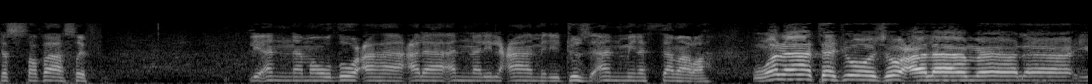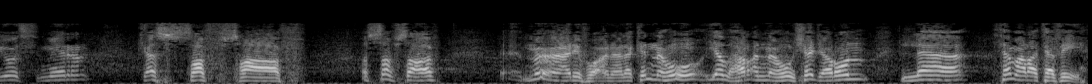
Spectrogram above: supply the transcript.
كالصفاصف لأن موضوعها على أن للعامل جزءا من الثمرة. ولا تجوز على ما لا يثمر كالصفصاف. الصفصاف ما أعرفه أنا لكنه يظهر أنه شجر لا ثمرة فيه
